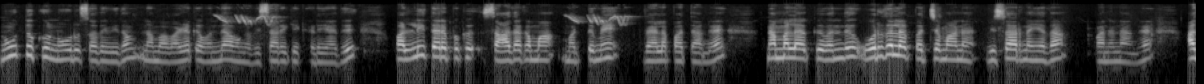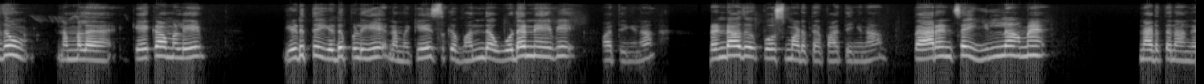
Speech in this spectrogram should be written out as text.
நூற்றுக்கு நூறு சதவீதம் நம்ம வழக்கை வந்து அவங்க விசாரிக்க கிடையாது. பள்ளி தரப்புக்கு சாதகமாக மட்டுமே வேலை பார்த்தாங்க. நம்மளுக்கு வந்து ஒருதலை பட்சமான விசாரணையை தான் பண்ணினாங்க. அதுவும் நம்மளை கேட்காமலே எடுத்த எடுப்புலையே நம்ம கேஸுக்கு வந்த உடனேவே பார்த்தீங்கன்னா ரெண்டாவது போஸ்ட்மார்ட்டத்தை பார்த்தீங்கன்னா பேரண்ட்ஸே இல்லாமல் நடத்துனாங்க.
